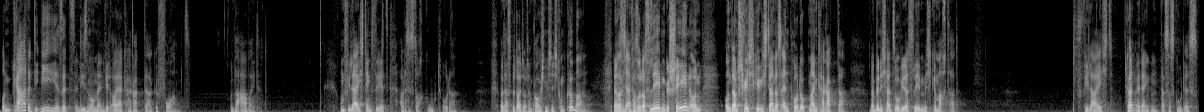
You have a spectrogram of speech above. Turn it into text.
Und gerade die, wie ihr hier sitzt, in diesem Moment wird euer Charakter geformt und bearbeitet. Und vielleicht denkst du jetzt, aber das ist doch gut, oder? Weil das bedeutet dann brauche ich mich nicht drum kümmern. Dann lasse ich einfach so das Leben geschehen und unterm Strich kriege ich dann das Endprodukt, meinen Charakter. Und dann bin ich halt so, wie das Leben mich gemacht hat. Vielleicht könnten wir denken, dass das gut ist.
